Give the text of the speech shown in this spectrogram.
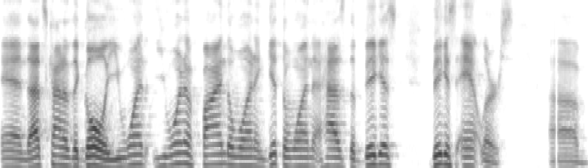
And that's kind of the goal. You want you want to find the one and get the one that has the biggest biggest antlers um,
